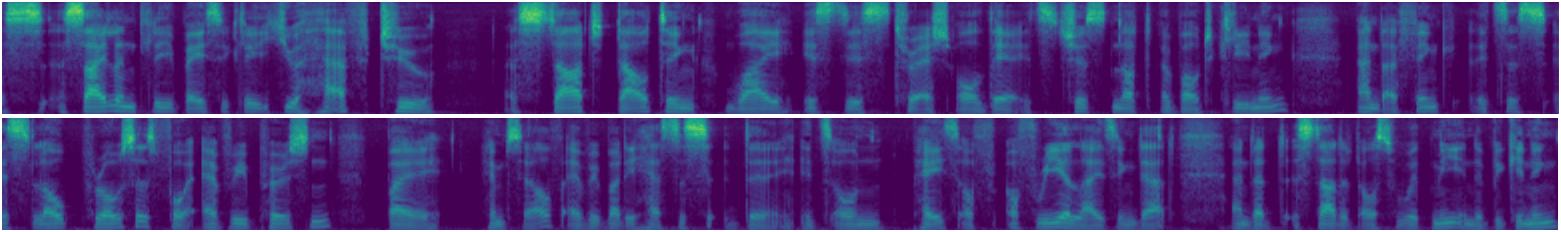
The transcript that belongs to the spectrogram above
silently basically you have to uh, start doubting why is this trash all there? It's just not about cleaning and i think it's a slow process for every person by himself. Everybody has this, the its own pace of, of realizing that. And that started also with me in the beginning.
